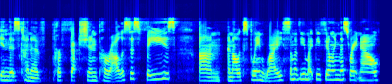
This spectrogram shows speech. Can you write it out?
in this kind of perfection paralysis phase. Um, and I'll explain why some of you might be feeling this right now.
